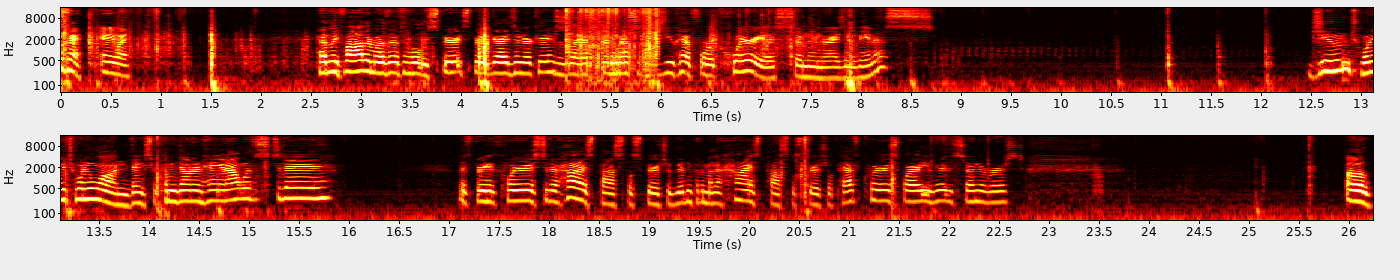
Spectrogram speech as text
Okay, anyway. Heavenly Father, Mother Earth, Holy Spirit, Spirit Guides, and Archangels, I ask for any messages you have for Aquarius, Sun, Moon, Rising, Venus. June 2021. Thanks for coming down and hanging out with us today. Let's bring Aquarius to their highest possible spiritual good and put them on their highest possible spiritual path. Aquarius, why are you here? The stone reversed. Oh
